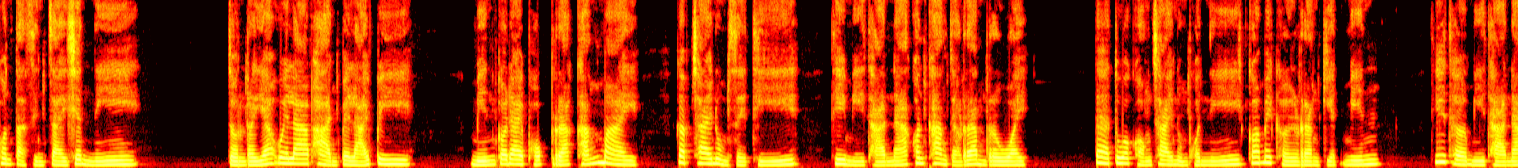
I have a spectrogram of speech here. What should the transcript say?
คนตัดสินใจเช่นนี้ จนระยะเวลาผ่านไปหลายปี มิ้นก็ได้พบรักครั้งใหม่ กับชายหนุ่มเศรษฐีที่มีฐานะค่อนข้างจะร่ำรวย แต่ตัวของชายหนุ่มคนนี้ก็ไม่เคยรังเกียจมิ้น ที่เธอมีฐานะ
